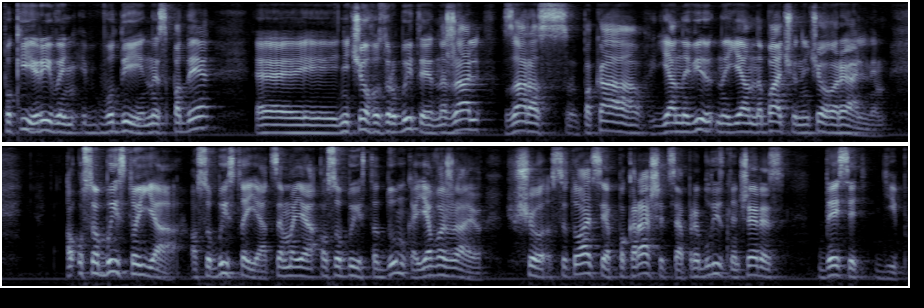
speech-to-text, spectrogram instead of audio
Поки рівень води не спаде. Е, Нічого зробити, на жаль, зараз поки я не я не бачу нічого реальним. Особисто я, особисто я, це моя особиста думка. Я вважаю, що ситуація покращиться приблизно через 10 діб.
